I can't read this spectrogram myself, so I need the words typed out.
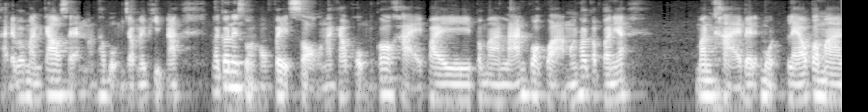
ขายได้ประมาณ 9 0 0 0 0นถ้าผมจำไม่ผิดนะแล้วก็ในส่วนของเฟสสองนะครับผมก็ขายไปประมาณล้านกว่าๆมันเท่ากับตอนนี้ มันขายไปหมดแล้วประมาณ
